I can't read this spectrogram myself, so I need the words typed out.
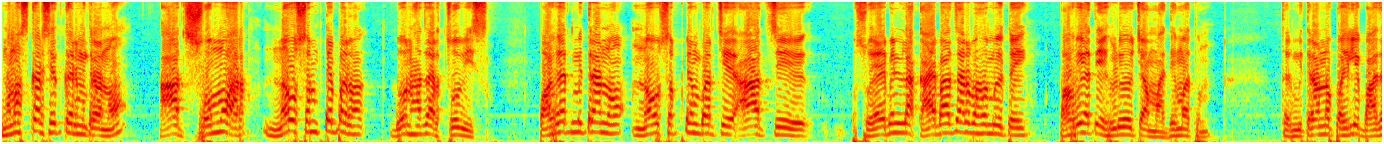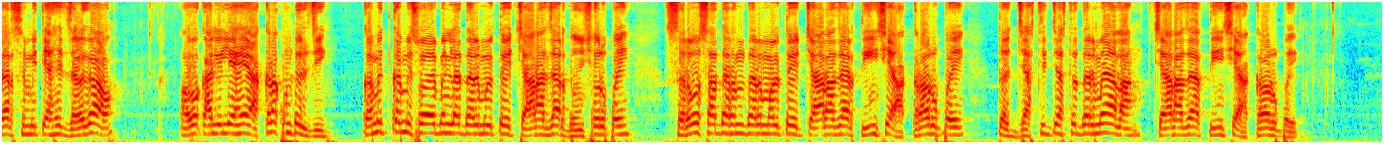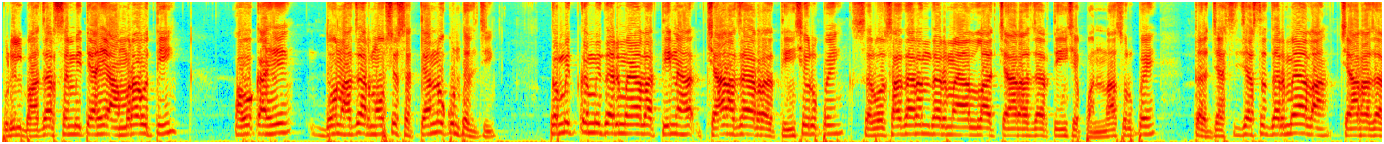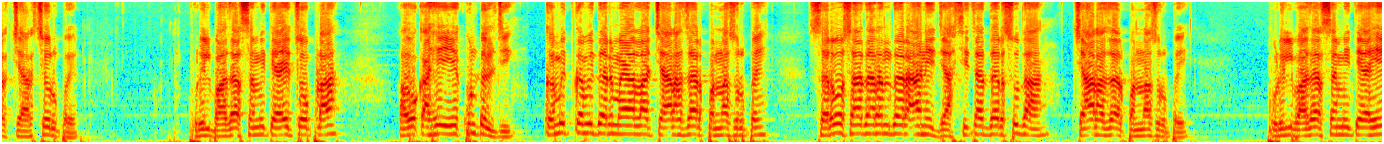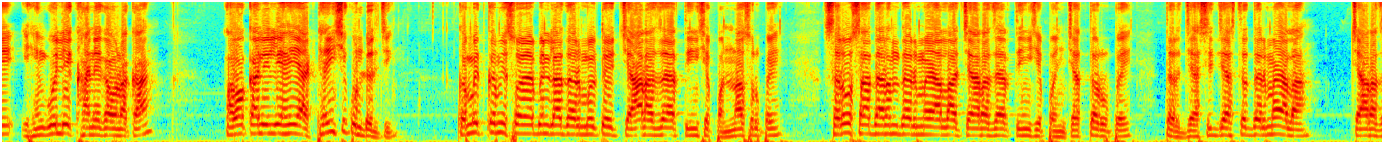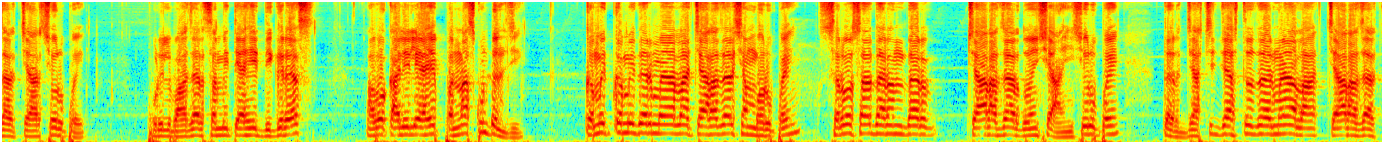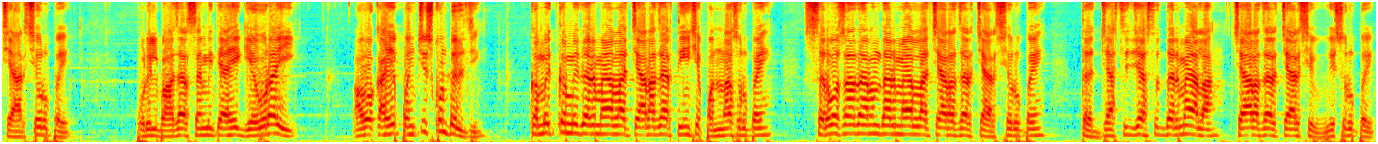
नमस्कार शेतकरी मित्रांनो. आज सोमवार नऊ सप्टेंबर दोन हजार चोवीस. पाहुयात मित्रांनो नऊ सप्टेंबरचे आजचे सोयाबीनला काय बाजारभाव मिळतोय? पाहूयात या व्हिडिओच्या माध्यमातून. तर मित्रांनो पहिली बाजार समिती आहे जळगाव. आवक आलेली आहे अकरा क्विंटलची. कमीत कमी सोयाबीनला दर मिळतोय चार हजार दोनशे रुपये. सर्वसाधारण दर मिळतोय चार हजार तीनशे अकरा रुपये. तर जास्तीत जास्त दर मिळाला चार हजार तीनशे अकरा रुपये. पुढील बाजार समिती आहे अमरावती. आवक आहे दोन हजार नऊशे सत्त्याण्णव क्विंटलची. कमीत कमी दर मिळाला तीन ह चार हजार तीनशे रुपये. सर्वसाधारण दर मिळाला चार हजार तीनशे पन्नास रुपये. तर जास्तीत जास्त दर मिळाला चार हजार चारशे रुपये. पुढील बाजार समिती आहे चोपडा. आवक आहे एक क्विंटलची. कमीत कमी दर मिळाला चार हजार पन्नास रुपये. सर्वसाधारण दर आणि जास्तीचा दरसुद्धा चार हजार पन्नास रुपये. पुढील बाजार समिती आहे हिंगोली खानेगाव नाका. आवक आलेली आहे अठ्ठ्याऐंशी क्विंटलची. कमीत कमी सोयाबीनला दर मिळतोय चार हजार तीनशे पन्नास रुपये. सर्वसाधारण दर मिळाला चार हजार तीनशे पंच्याहत्तर रुपये. तर जास्तीत जास्त दर मिळाला चार हजार चारशे रुपये. पुढील बाजार समिती आहे दिग्रस. आवक आलेली आहे पन्नास क्विंटलची. कमीत कमी दर मिळाला चार हजार शंभर रुपये. सर्वसाधारण दर चार हजार दोनशे ऐंशी रुपये. तर जास्तीत जास्त दर मिळाला चार हजार चारशे रुपये. पुढील बाजार समिती आहे गेवराई. आवक आहे पंचवीस क्विंटलची. कमीत कमी दर मिळाला चार हजार तीनशे पन्नास रुपये सर्वसाधारण दर मिळाला चार हजार चारशे रुपये तर जास्तीत जास्त दर मिळाला चार हजार चारशे वीस रुपये.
